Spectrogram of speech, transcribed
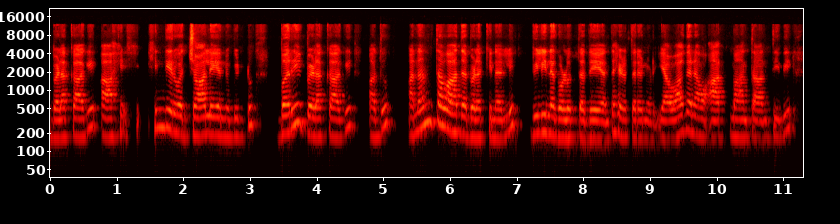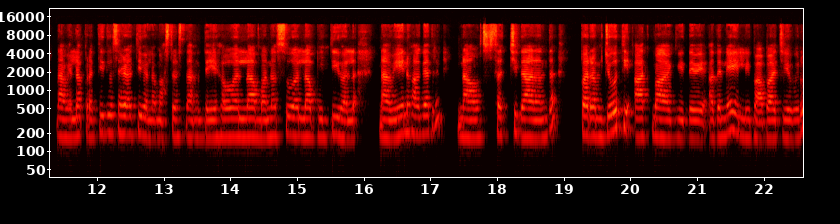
ಬೆಳಕಾಗಿ ಆ ಹಿಂದಿರುವ ಜಾಲೆಯನ್ನು ಬಿಟ್ಟು ಬರೀ ಬೆಳಕಾಗಿ ಅದು ಅನಂತವಾದ ಬೆಳಕಿನಲ್ಲಿ ವಿಲೀನಗೊಳ್ಳುತ್ತದೆ ಅಂತ ಹೇಳ್ತಾರೆ ನೋಡಿ. ಯಾವಾಗ ನಾವು ಆತ್ಮ ಅಂತ ಅಂತೀವಿ, ನಾವೆಲ್ಲ ಪ್ರತಿ ದಿವಸ ಹೇಳ್ತೀವಲ್ಲ ಮಾಸ್ಟರ್ಸ್ ನಾನು ದೇಹವೂ ಅಲ್ಲ, ಮನಸ್ಸು ಅಲ್ಲ, ಬುದ್ಧಿಯೂ ಅಲ್ಲ. ನಾವೇನು ಹಾಗಾದ್ರೆ ನಾವು ಸಚ್ಚಿದಾನಂದ ಪರಂ ಜ್ಯೋತಿ ಆತ್ಮ ಆಗಿದ್ದೇವೆ. ಅದನ್ನೇ ಇಲ್ಲಿ ಬಾಬಾಜಿಯವರು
